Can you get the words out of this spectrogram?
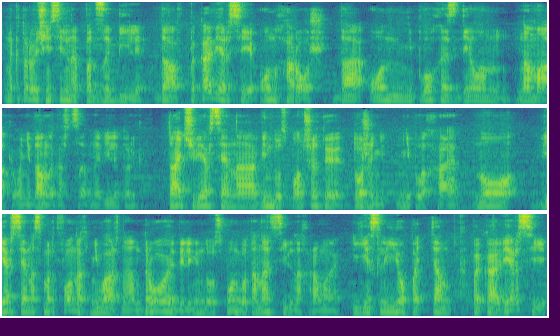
на который очень сильно подзабили. Да, в ПК-версии он хорош, да, он неплохо сделан на Mac, его недавно, кажется, обновили только. Touch-версия на Windows планшеты тоже не, неплохая, но версия на смартфонах, неважно, Android или Windows Phone, вот она сильно хромает. И если ее подтянут к ПК-версии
